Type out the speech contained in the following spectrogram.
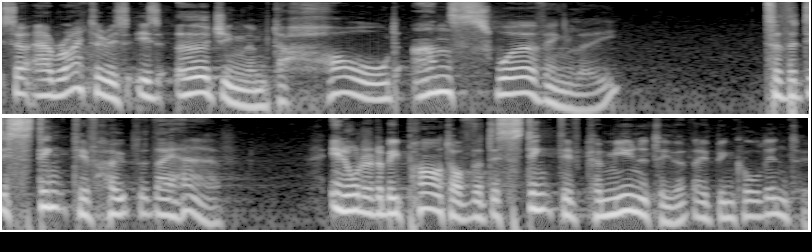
so our writer is, is urging them to hold unswervingly to the distinctive hope that they have in order to be part of the distinctive community that they've been called into.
